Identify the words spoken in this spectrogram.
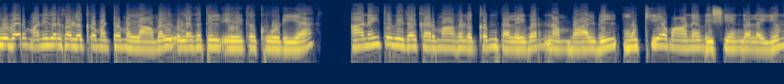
இவர் மனிதர்களுக்கு மட்டுமல்லாமல் உலகத்தில் இருக்கக்கூடிய அனைத்து வித கர்மாக்களுக்கும் தலைவர். நம் வாழ்வில் முக்கியமான விஷயங்களையும்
